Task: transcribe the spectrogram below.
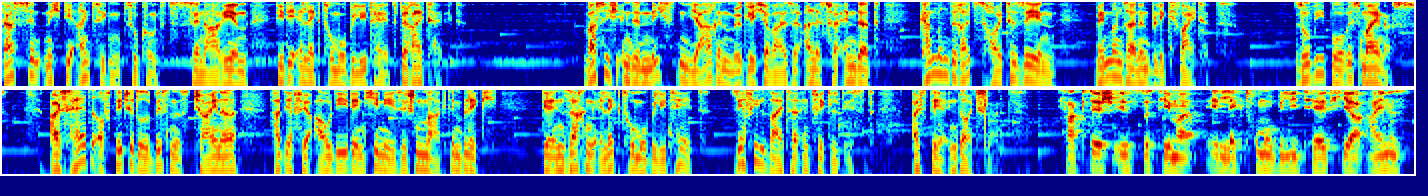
Das sind nicht die einzigen Zukunftsszenarien, die die Elektromobilität bereithält. Was sich in den nächsten Jahren möglicherweise alles verändert, kann man bereits heute sehen, wenn man seinen Blick weitet. So wie Boris Meiners. Als Head of Digital Business China hat er für Audi den chinesischen Markt im Blick, der in Sachen Elektromobilität sehr viel weiter entwickelt ist als der in Deutschland. Faktisch ist das Thema Elektromobilität hier eines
